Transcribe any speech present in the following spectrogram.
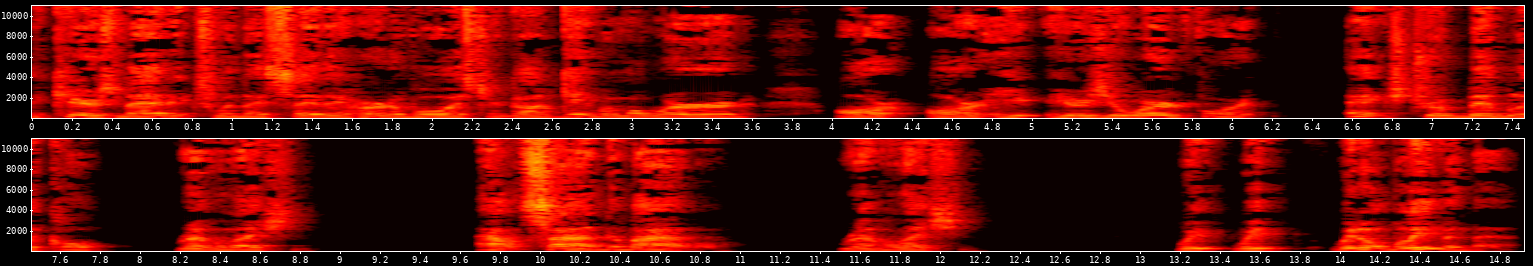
the charismatics when they say they heard a voice or God gave them a word or, or here's your word for it, extra biblical revelation outside the Bible revelation. We, we, we don't believe in that.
